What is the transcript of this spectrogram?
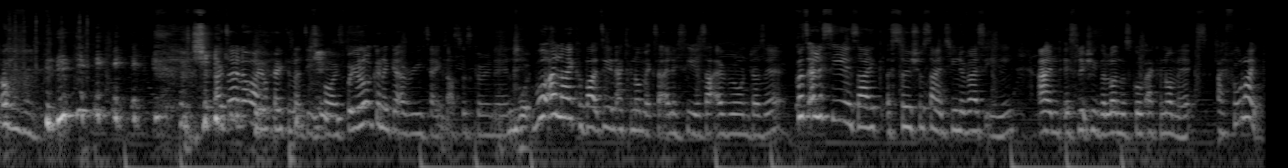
Oh I don't know why you're faking that deep voice, but you're not going to get a retake, that's what's going in. What? what? I like about doing economics at LSE is that everyone does it. Because LSE is like a social science university and it's literally the London School of Economics, I feel like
